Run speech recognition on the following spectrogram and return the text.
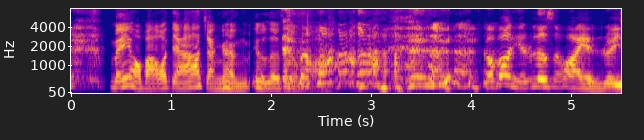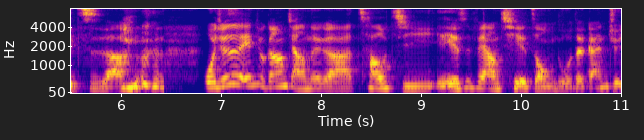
没有吧？我等一下要讲个很有乐色话，搞不好你的乐色话也很睿智啊。我觉得 Angel 刚刚讲那个啊，超级也是非常切中我的感觉。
